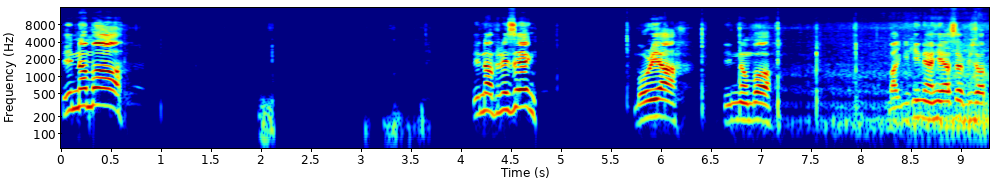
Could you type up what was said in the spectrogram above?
তিনি নম্বৰ তিনি নম্বৰ ফিনিচিং বঢ়িয়া তিনি নম্বৰ বাকীখিনি আহি আছে পিছত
